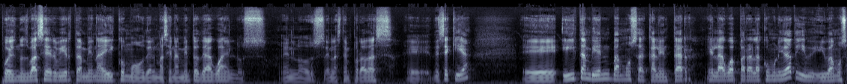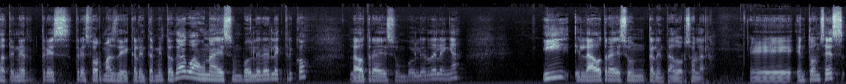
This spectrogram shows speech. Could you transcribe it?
pues nos va a servir también ahí como de almacenamiento de agua en los, en los, en las temporadas eh, de sequía. Eh, y también vamos a calentar el agua para la comunidad y, y vamos a tener tres, tres formas de calentamiento de agua. Una es un boiler eléctrico, la otra es un boiler de leña y la otra es un calentador solar. Eh, entonces,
